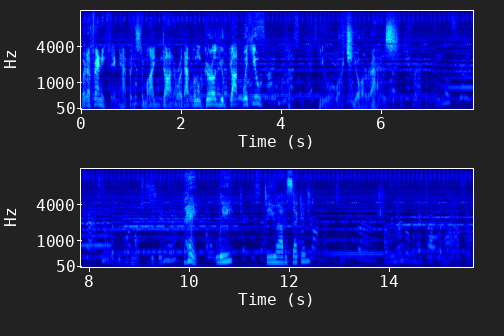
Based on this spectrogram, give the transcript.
But if anything happens to my daughter or that little girl you've got with you, you watch your ass. Keep track of things. It's not like we have much to begin with. Hey, oh, Lee, do you have a second? I remember when I packed them up, I said,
